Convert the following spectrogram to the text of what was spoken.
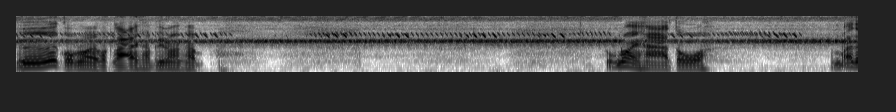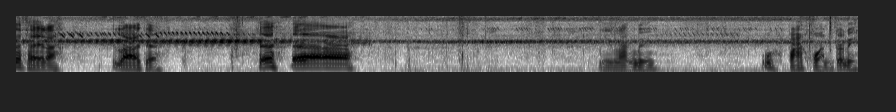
เออกบน้อยบักหลายครับพี่น้องครับกบน้อยหาตัวมันมาจะใส่ล่ะลายใส่เฮ้นี่หลังหนึ่งโอ้ปลาขวัญตัวนี้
